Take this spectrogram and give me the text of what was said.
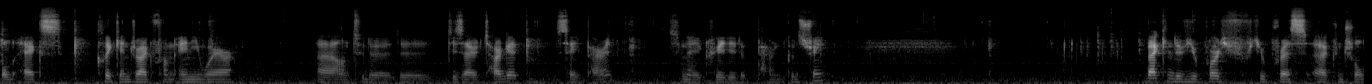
hold X click and drag from anywhere uh, onto the, the desired target say parent. So now you created a parent constraint back in the viewport if you press uh, Control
